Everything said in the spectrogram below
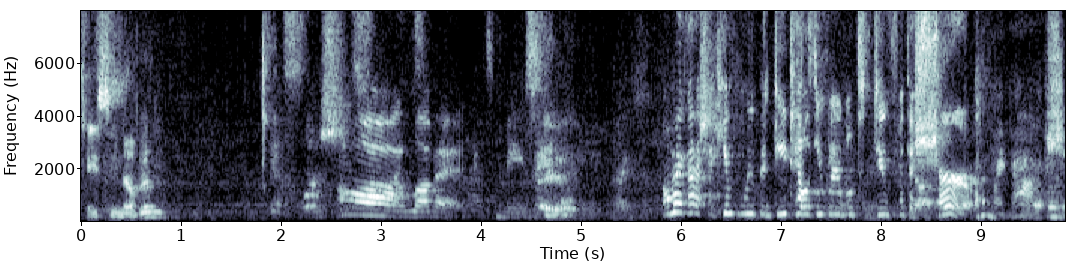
Casey Nubbin. Oh, I love it. It's amazing. Oh my gosh, I can't believe the details you were able to do for the shirt. Oh my gosh.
